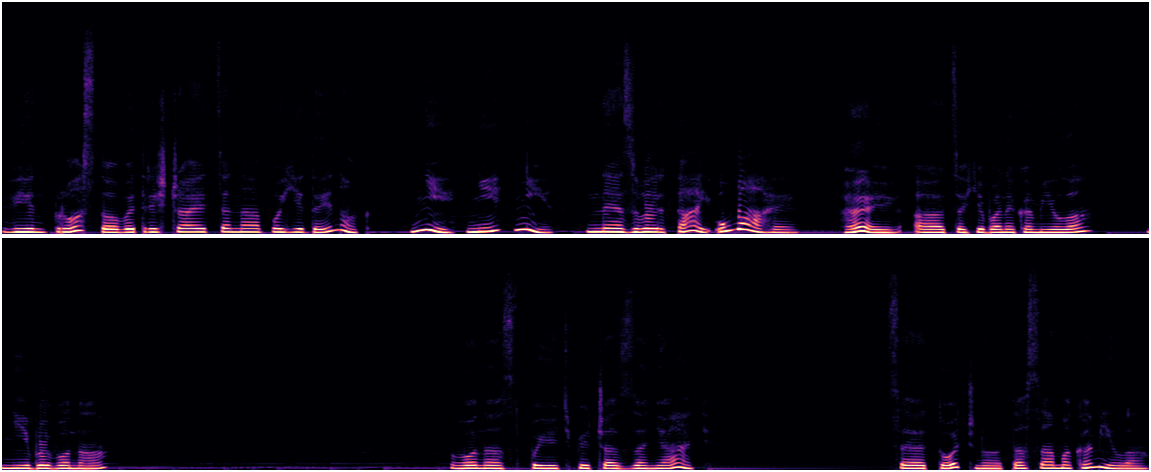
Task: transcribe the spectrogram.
Він просто витріщається на поєдинок? Ні, ні, ні. Не звертай уваги. Гей, а це хіба не Каміла? Ніби вона. Вона спить під час занять. Це точно та сама Каміла.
